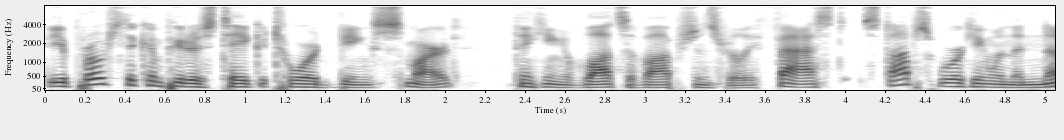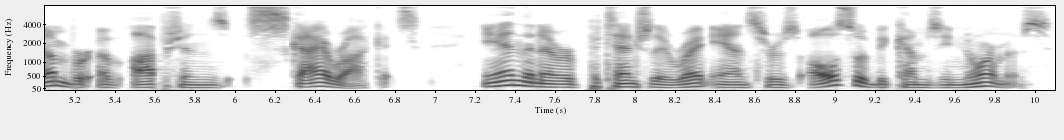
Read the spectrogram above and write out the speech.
The approach that computers take toward being smart, thinking of lots of options really fast, stops working when the number of options skyrockets, and the number of potentially right answers also becomes enormous.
